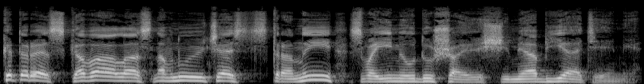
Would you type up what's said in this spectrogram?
которая сковала основную часть страны своими удушающими объятиями,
